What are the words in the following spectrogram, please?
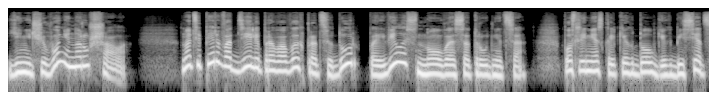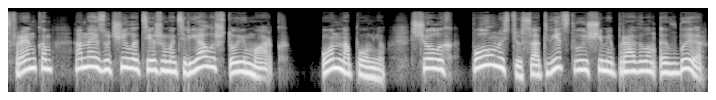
я ничего не нарушала. Но теперь в отделе правовых процедур появилась новая сотрудница. После нескольких долгих бесед с Фрэнком она изучила те же материалы, что и Марк. Он, напомню, счел их полностью соответствующими правилам ФБР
